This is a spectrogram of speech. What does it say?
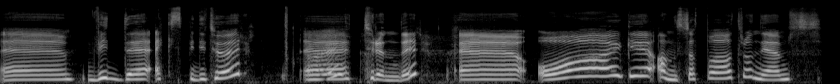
Eh, Vidde-ekspeditør. Eh, trønder. Eh, og ansatt på Trondheims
